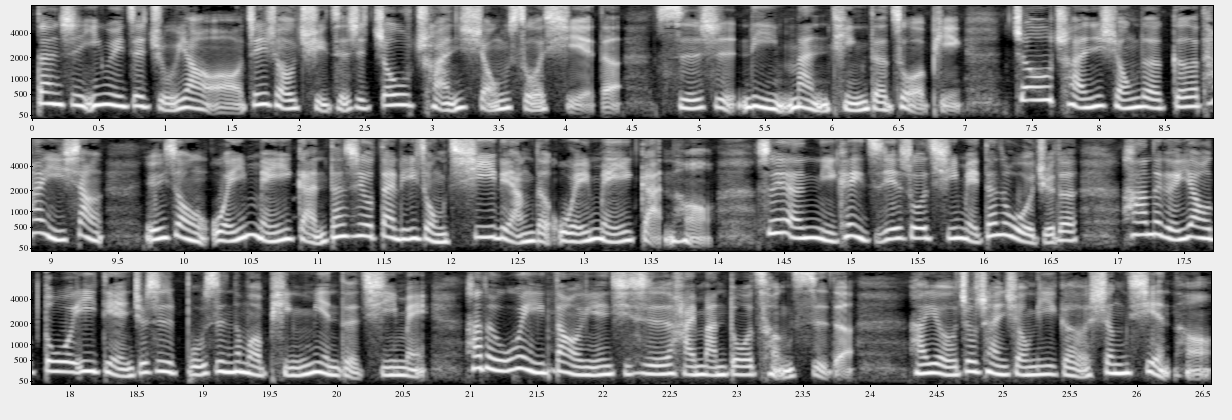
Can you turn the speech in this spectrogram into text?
但是因为这主要哦，这首曲子是周传雄所写的，词是厉曼婷的作品。周传雄的歌，他一向有一种唯美感，但是又带了一种凄凉的唯美感哈。虽然你可以直接说凄美，但是我觉得他那个要多一点，就是不是那么平面的凄美，它的味道里面其实还蛮多层次的。还有周传雄的一个声线哈，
